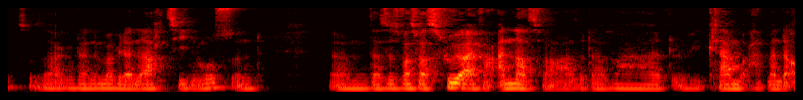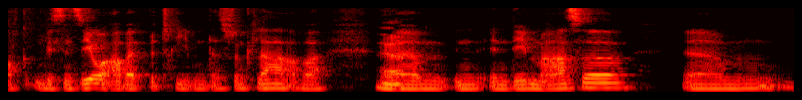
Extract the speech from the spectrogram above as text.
sozusagen dann immer wieder nachziehen muss und ähm, das ist was, was früher einfach anders war. Also da war halt irgendwie, klar hat man da auch ein bisschen SEO-Arbeit betrieben, das ist schon klar, aber ja. ähm, in, in dem Maße ähm,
